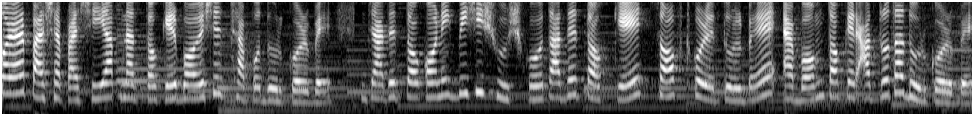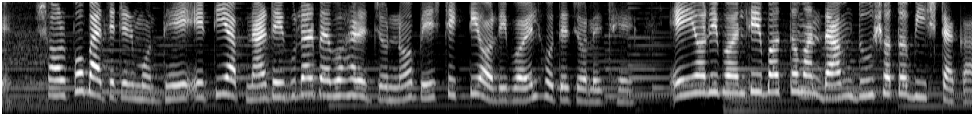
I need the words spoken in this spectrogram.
করার পাশাপাশি আপনার ত্বকের বয়সের ছাপও দূর করবে। যাদের ত্বক অনেক বেশি শুষ্ক, তাদের ত্বককে সফট করে তুলবে এবং ত্বকের আর্দ্রতা দূর করবে। স্বল্প বাজেটের মধ্যে এটি আপনার রেগুলার ব্যবহারের জন্য বেস্ট একটি অলিভ অয়েল হতে চলেছে। এই অলিভ অয়েলটির বর্তমান দাম দুশত বিশ টাকা।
